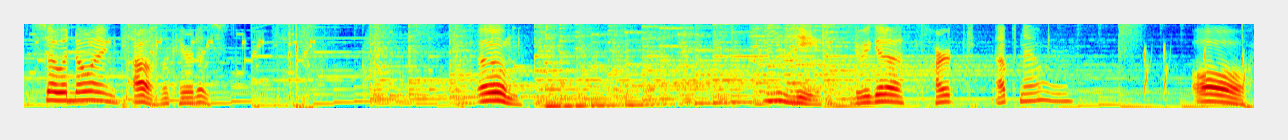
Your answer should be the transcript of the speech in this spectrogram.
It's so annoying. Oh, look, here it is. Boom. Easy. Do we get a heart up now? Or? Oh.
